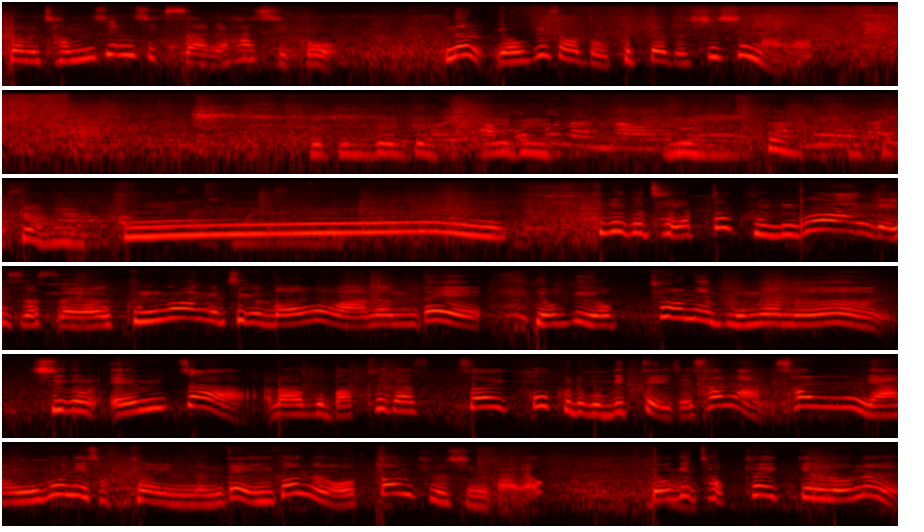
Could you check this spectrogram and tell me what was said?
그러면 점심 식사를 하시고는 여기서도 그때도 쉬시나요? 저희 밥 먹고 난 다음에 카페가 있어서 음. 그리고 제가 또 궁금한 게 있었어요. 궁금한 게 지금 너무 많은데 여기 옆편에 보면은 지금 M자라고 마크가 써 있고 그리고 밑에 이제 성함, 성양훈이 적혀 있는데 이거는 어떤 표시인가요? 여기 적혀 있길로는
